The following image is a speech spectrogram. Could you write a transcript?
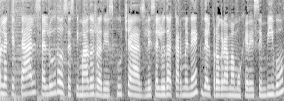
Hola, ¿qué tal? Saludos, estimados radioescuchas. Les saluda Carmen Eck del programa Mujeres en Vivo.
